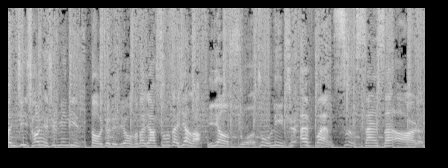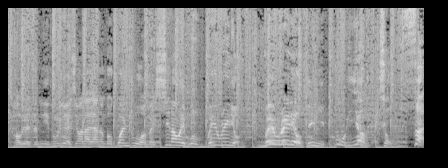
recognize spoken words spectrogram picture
本期超越殖民地到这里就要和大家说再见了。一定要锁住荔枝 FM 四三三二二的超越殖民地，同时也希望大家能够关注我们新浪微博 V Radio，V Radio 给你不一样的感受，散。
